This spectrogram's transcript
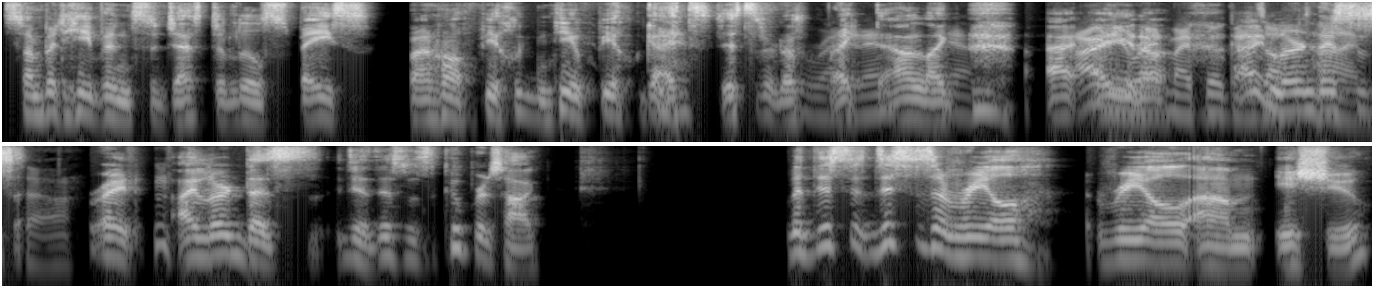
somebody even suggested a little space. I don't field, new field guides just sort of write, write down like yeah. I, I, you know I learned this is so. right. I learned this. This was Cooper's hawk, but this is this is a real real um, issue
